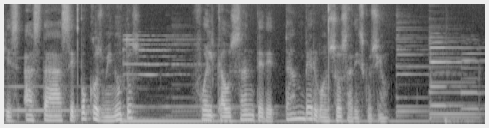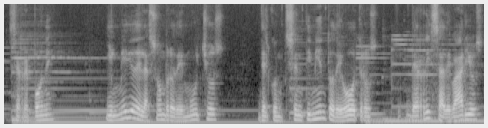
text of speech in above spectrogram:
que hasta hace pocos minutos fue el causante de tan vergonzosa discusión. Se repone y en medio del asombro de muchos, del consentimiento de otros, de risa de varios,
